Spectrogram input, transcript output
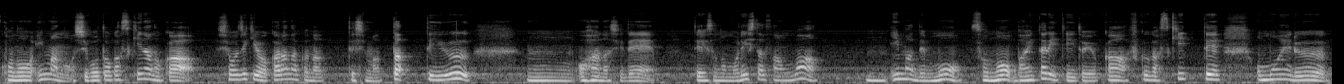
この今の仕事が好きなのか正直分からなくなってしまったっていう、うん、お話で。でその森下さんはうん、今でもそのバイタリティというか服が好きって思える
